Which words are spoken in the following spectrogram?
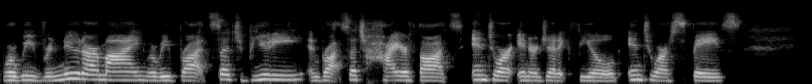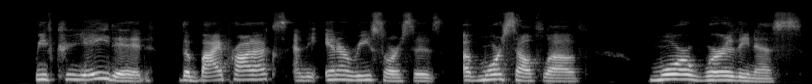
where we've renewed our mind, where we've brought such beauty and brought such higher thoughts into our energetic field, into our space, we've created the byproducts and the inner resources of more self love, more worthiness,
